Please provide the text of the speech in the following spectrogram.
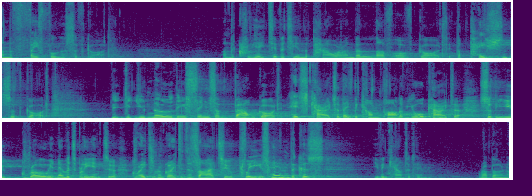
and the faithfulness of God and the creativity and the power and the love of God, the patience of God, that you know these things about God, His character. They become part of your character so that you grow inevitably into greater and greater desire to please Him because you've encountered Him. Rabboni.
